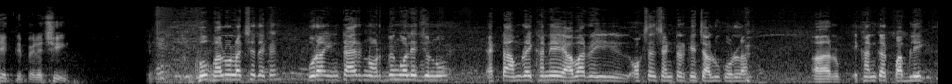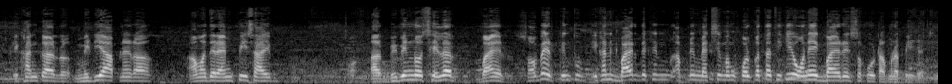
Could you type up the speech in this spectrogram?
দেখতে পেরেছি। খুব ভালো লাগছে দেখেন। পুরো এন্টায়ার নর্থ বেঙ্গলের জন্য একটা আমরা এখানে আবার এই অক্সিজেন সেন্টারকে চালু করলাম। আর এখানকার পাবলিক এখানকার মিডিয়া আপনারা, আমাদের এমপি সাহেব, আর বিভিন্ন সেলার বাইর সবের কিন্তু এখানে বাইরে দেখেন আপনি ম্যাক্সিমাম কলকাতা থেকে অনেক বাইরের সাপোর্ট আমরা পেয়ে যাচ্ছি।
